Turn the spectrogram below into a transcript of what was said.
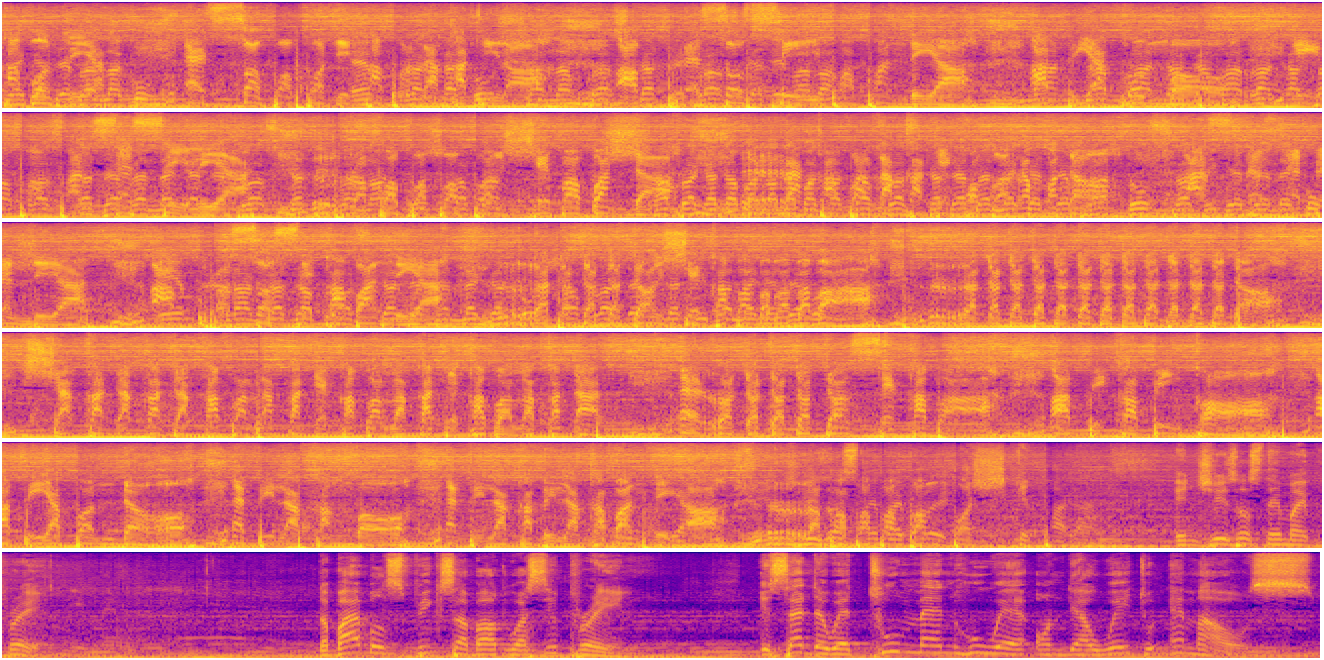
kapondia esopopodi kapalakatila apresosi papandia apiakono ipapansesilia rapapapapo shepabanda rakapalakate kobarakata asesebendia apresosi kabandia radadadadon shekababababa radadadadadadadadadadada shakadakadakabalakate da da da. Dansekaba, Apika Pinka, Apia Pondo, Epila Kambo, Epila Kabila Kabandia, Rapapapaposhkipara. In Jesus' name I pray. The Bible speaks about, we're still praying. It said there were two men who were on their way to Emmaus.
